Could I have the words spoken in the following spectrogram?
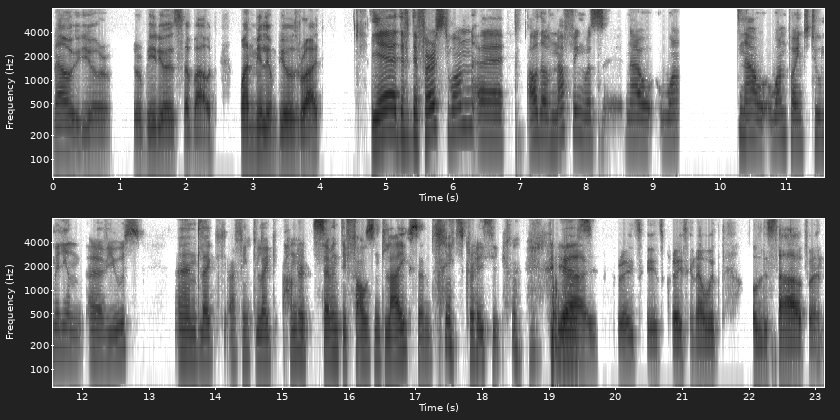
now your your video is about 1 million views right? Yeah the, the first one uh, out of nothing was now one now 1.2 million uh, views and like i think like 170,000 likes and it's crazy. Yeah yes. it's crazy it's crazy now with all the stuff and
